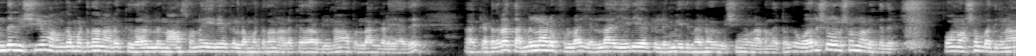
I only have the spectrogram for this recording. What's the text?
இந்த விஷயம் அங்கே மட்டும்தான் நடக்குதா? இல்லை நான் சொன்ன ஏரியாக்களில் மட்டும்தான் நடக்குதா அப்படின்னா அப்படிலாம் கிடையாது. கிட்டத்தட்ட தமிழ்நாடு ஃபுல்லாக எல்லா ஏரியாக்கள்லையுமே இது மாதிரி ஒரு விஷயங்கள் நடந்துட்டு இருக்கு. வருஷம் வருஷம் நடக்குது. போன வருஷம் பார்த்தீங்கன்னா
